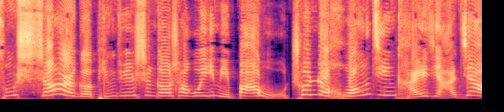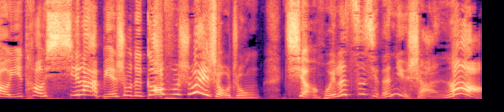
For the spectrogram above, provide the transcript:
从十二个平均身高超过一米八五、穿着黄金铠甲、驾有一套希腊别墅的高富帅手中抢回了自己的女神啊！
